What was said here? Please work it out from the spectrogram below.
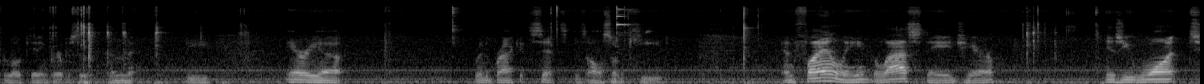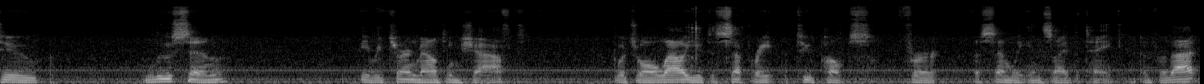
for locating purposes. And the, the area where the bracket sits is also keyed. And finally, the last stage here is you want to loosen the return mounting shaft which will allow you to separate the two pumps for assembly inside the tank. And for that,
